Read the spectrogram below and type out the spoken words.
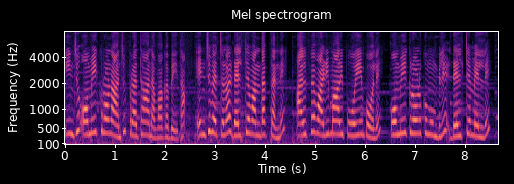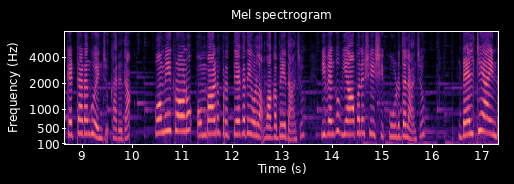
ഇഞ്ചു ഒമിക്രോൺ ആഞ്ചു പ്രധാന വകഭേദ. എഞ്ചു വെച്ചുള്ള ഡെൽറ്റ വന്താക് തന്നെ അൽഫ വഴിമാറി പോയും പോലെ ഒമിക്രോണുക്ക് മുമ്പിൽ ഡെൽറ്റ മെല്ലെ കെട്ടടങ്ങു എഞ്ചു കരുതാം. ഒമിക്രോണു ഒമ്പാടും പ്രത്യേകതയുള്ള വകഭേദാഞ്ചു. ഇവങ്കു വ്യാപനശേഷി കൂടുതലാഞ്ചു. ഡെൽറ്റ ആയിന്ത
